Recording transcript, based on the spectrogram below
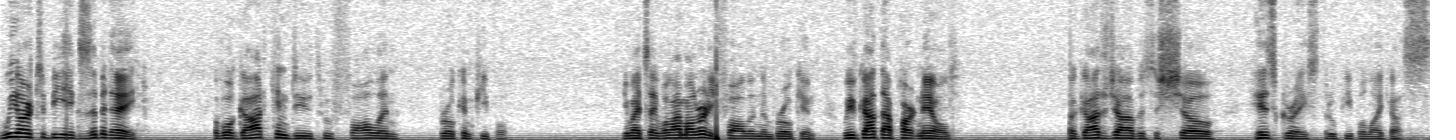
We are to be exhibit A of what God can do through fallen, broken people. You might say, well, I'm already fallen and broken. We've got that part nailed. But God's job is to show his grace through people like us.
